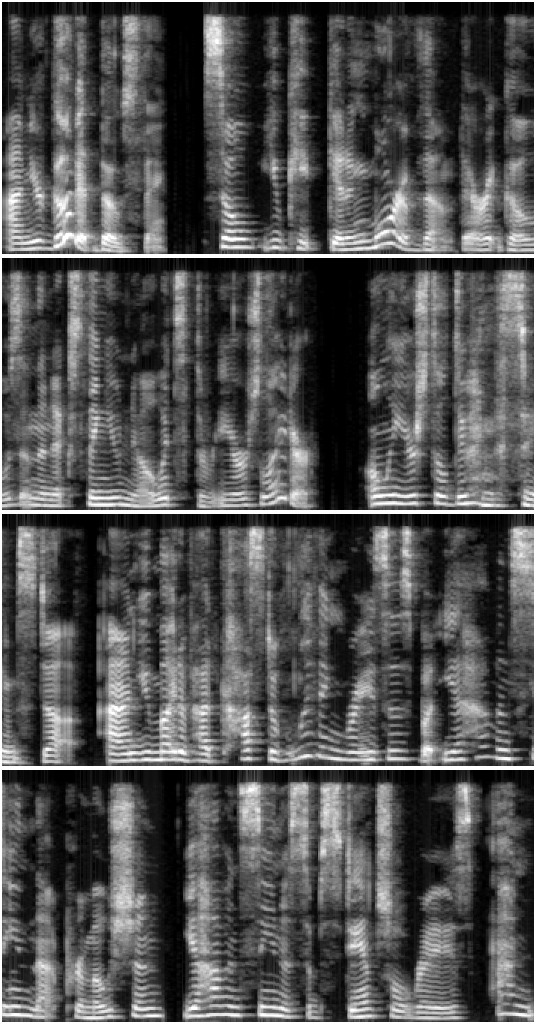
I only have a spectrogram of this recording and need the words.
and you're good at those things. So you keep getting more of them. There it goes. And the next thing you know, it's three years later. Only you're still doing the same stuff. And you might have had cost of living raises, but you haven't seen that promotion. You haven't seen a substantial raise. And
